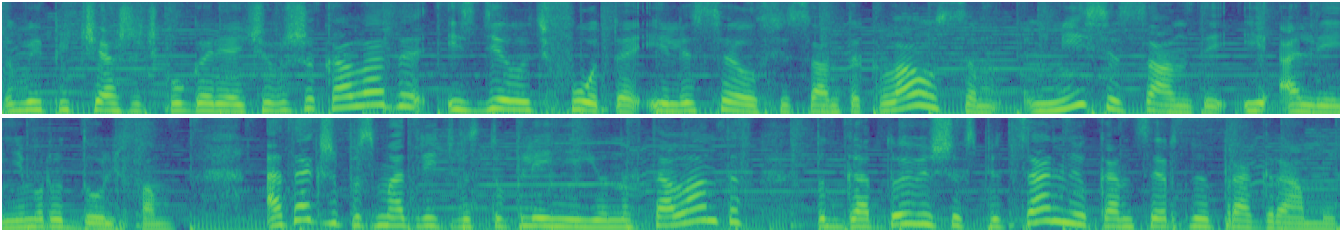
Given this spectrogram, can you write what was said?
выпить чашечку горячего шоколада и сделать фото или селфи Санта-Клаусом, миссис Сантой и оленем Рудольфом. А также посмотреть выступления юных талантов, подготовивших специальную концертную программу.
